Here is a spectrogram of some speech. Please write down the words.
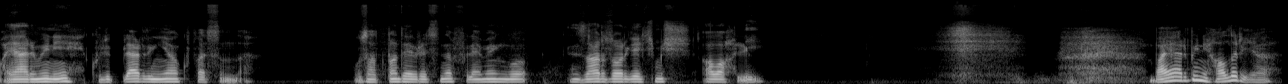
Bayern Münih Kulüpler Dünya Kupası'nda. Uzatma devresinde Flamengo zar zor geçmiş Alahli. Bayern Münih alır ya.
